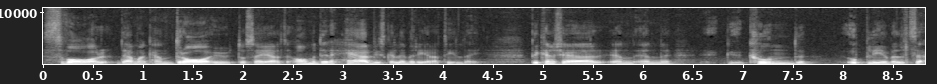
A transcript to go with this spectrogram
svar där man kan dra ut och säga att ja, men det är det här vi ska leverera till dig. Det kanske är en, en kundupplevelse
